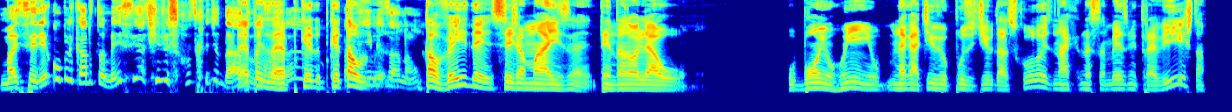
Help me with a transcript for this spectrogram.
Mas seria complicado também se atingir só os candidatos. É, pois é, porque, porque tal, talvez de- seja mais eh, tentando olhar o, o bom e o ruim, o negativo e o positivo das coisas, na- nessa mesma entrevista.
